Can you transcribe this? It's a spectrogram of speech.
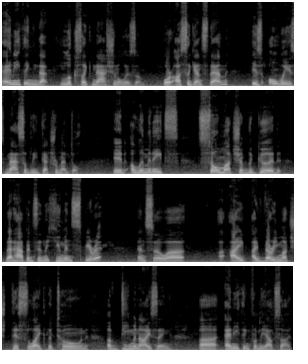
anything that looks like nationalism or us against them is always massively detrimental. It eliminates so much of the good that happens in the human spirit. And so uh, I, I very much dislike the tone of demonizing uh, anything from the outside.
